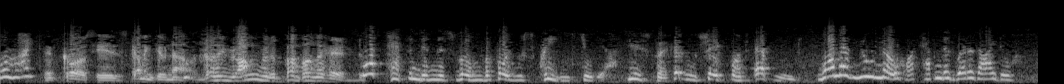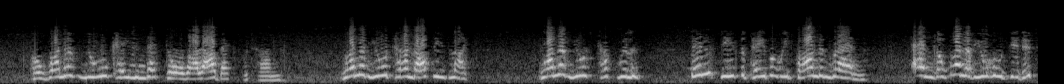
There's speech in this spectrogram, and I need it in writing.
All right? Of course, he's coming to now. Nothing wrong but a bump on the head. What happened in this room before you screamed, Julia? Yes, for heaven's sake, what happened? One of you know what happened as well as I do. For one of you came in that door while our backs were turned. One of you turned off these lights. One of you struck Willis, then seized the paper we found and ran. And the one of you who did it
